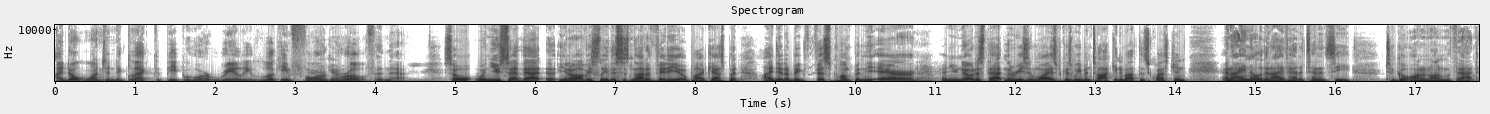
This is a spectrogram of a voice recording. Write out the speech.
I don't want to neglect the people who are really looking for There you go. growth in that. So when you said that, uh, you know, obviously this is not a video podcast, but I did a big fist pump in the air, and you noticed that. And the reason why is because we've been talking about this question, and I know that I've had a tendency to go on and on with that,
